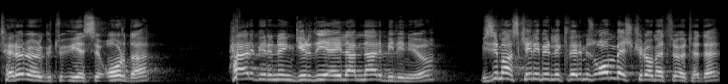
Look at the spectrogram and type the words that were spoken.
terör örgütü üyesi orada. Her birinin girdiği eylemler biliniyor. Bizim askeri birliklerimiz 15 kilometre ötede.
